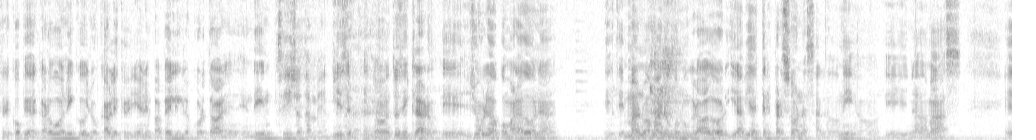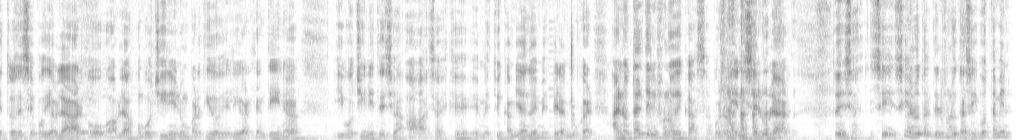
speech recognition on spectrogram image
tres copias de carbónico y los cables que venían en papel y los cortaban en, en DIN. Sí, yo también. Y ese- no, entonces, claro, eh, yo hablaba con Maradona, este, mano a mano con un grabador, y había tres personas al lado mío, y nada más. Entonces se podía hablar, o hablabas con Bocini en un partido de Liga Argentina, y Bocini te decía, ah, ¿sabes qué? Eh, Me estoy cambiando y me espera mi mujer. Anotá el teléfono de casa, porque no había ni celular. Entonces decía, sí, sí, anotá el teléfono de casa. Y vos también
